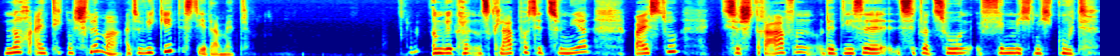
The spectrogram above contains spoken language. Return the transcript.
noch ein Ticken schlimmer. Also wie geht es dir damit? Und wir können uns klar positionieren. Weißt du, diese Strafen oder diese Situation finde ich nicht gut.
